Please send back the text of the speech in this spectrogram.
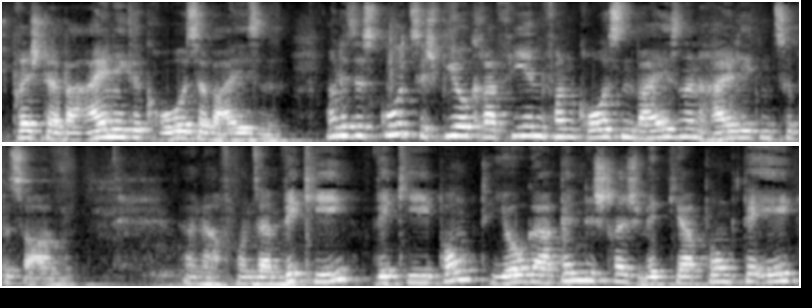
spricht er über einige große Weisen. Und es ist gut, sich Biografien von großen Weisen und Heiligen zu besorgen. Und auf unserem Wiki, wiki.yoga-vidya.de,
